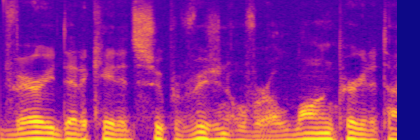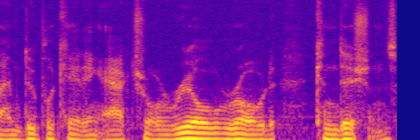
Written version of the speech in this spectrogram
very dedicated supervision over a long period of time, duplicating actual real road conditions.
